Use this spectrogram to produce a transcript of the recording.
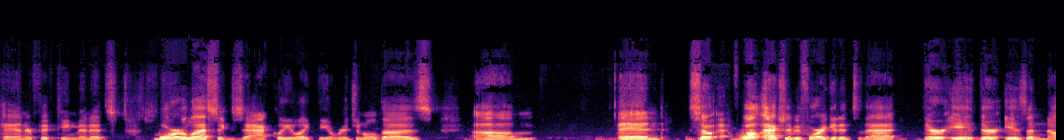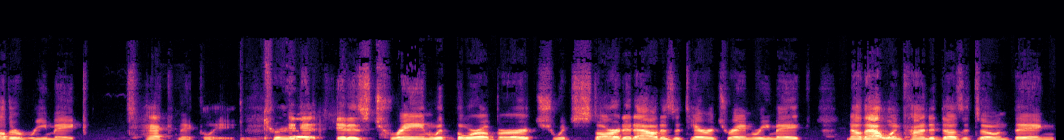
10 or 15 minutes more or less exactly like the original does. Um, and so, well, actually, before I get into that, there is there is another remake. Technically, Train. it, it is Train with Thora Birch, which started out as a Terror Train remake. Now that one kind of does its own thing,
